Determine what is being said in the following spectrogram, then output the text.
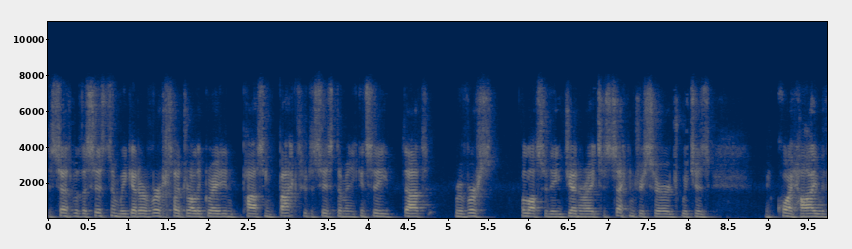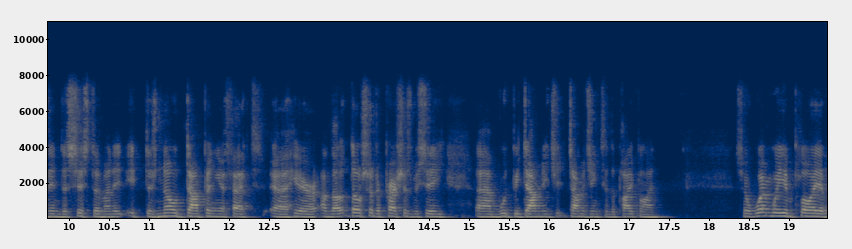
the setup of the system, we get a reverse hydraulic gradient passing back through the system, and you can see that reverse velocity generates a secondary surge, which is quite high within the system, and it, it there's no dampening effect uh, here. And th those sort of pressures we see um, would be damage, damaging to the pipeline. So when we employ a,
